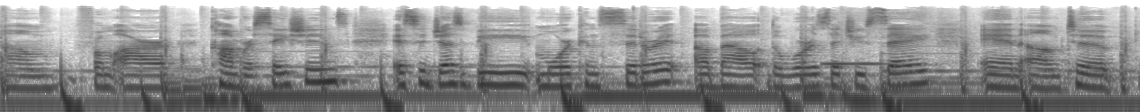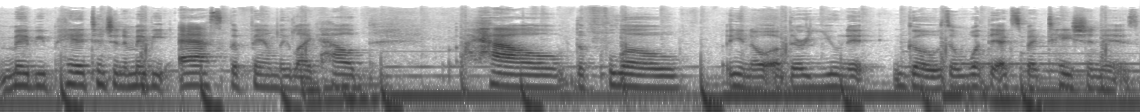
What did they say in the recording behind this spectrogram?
um, from our conversations, is to just be more considerate about the words that you say and um, to maybe pay attention and maybe ask the family, like, how how the flow you know of their unit goes and what the expectation is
